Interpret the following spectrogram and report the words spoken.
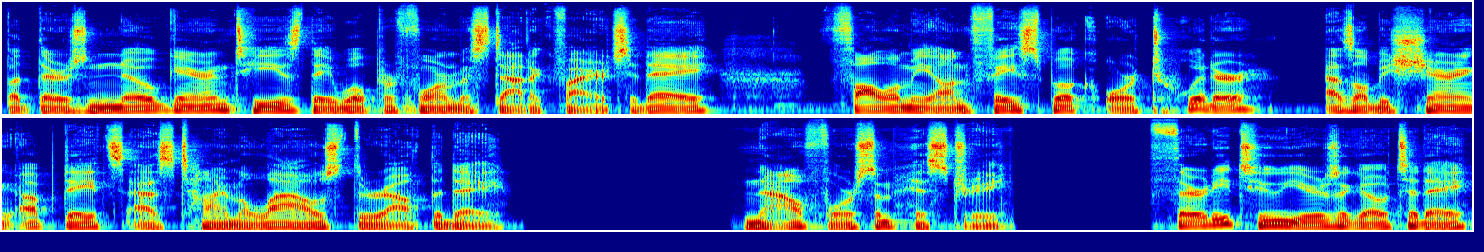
but there's no guarantees they will perform a static fire today. Follow me on Facebook or Twitter, as I'll be sharing updates as time allows throughout the day. Now for some history. 32 years ago today,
